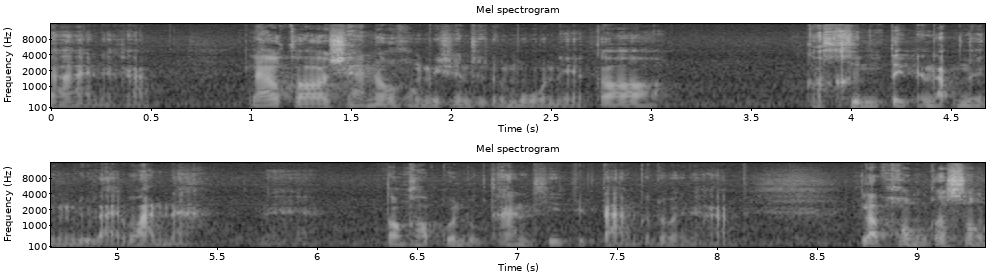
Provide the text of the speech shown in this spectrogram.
ได้นะครับ แล้วก็ channel ของ Mission to the Moon เนี่ยก็ก็ขึ้นติดอันดับหนึ่งอยู่หลายวันนะนะฮะต้องขอบคุณทุกท่านที่ติดตามกันด้วยนะครับ แล้วผมก็ส่ง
